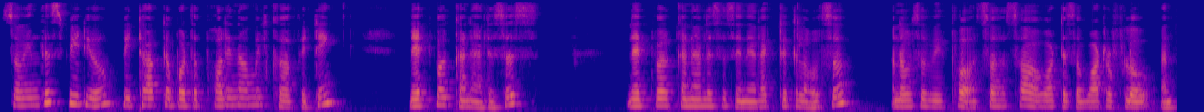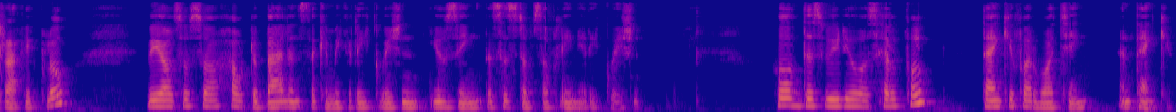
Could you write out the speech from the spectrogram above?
So in this video, we talked about the polynomial curve fitting, network analysis, network analysis in electrical also, and also we saw, what is a water flow and traffic flow. We also saw how to balance the chemical equation using the systems of linear equation. Hope this video was helpful. Thank you for watching and thank you.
